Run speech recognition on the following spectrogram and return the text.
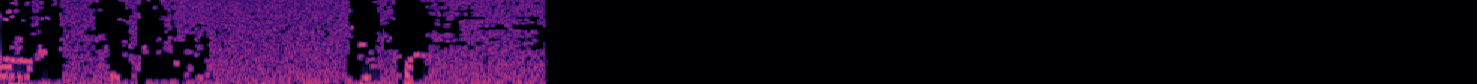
Lord.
